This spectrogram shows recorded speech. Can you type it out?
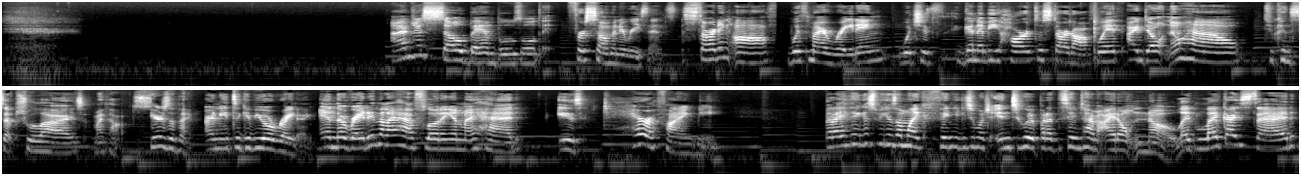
I'm just so bamboozled for so many reasons. Starting off with my rating, which is gonna be hard to start off with. I don't know how to conceptualize my thoughts. Here's the thing, I need to give you a rating. And the rating that I have floating in my head is terrifying me. But I think it's because I'm like thinking too much into it, but at the same time, I don't know. Like, like I said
